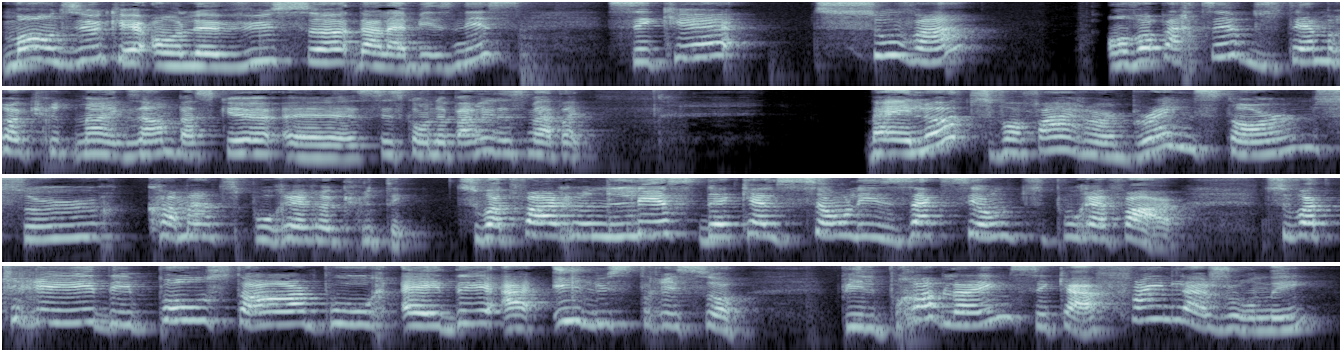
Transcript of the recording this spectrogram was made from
mon Dieu, qu'on l'a vu ça dans la business, c'est que souvent, on va partir du thème recrutement, exemple, parce que euh, c'est ce qu'on a parlé de ce matin. Ben là, tu vas faire un brainstorm sur comment tu pourrais recruter. Tu vas te faire une liste de quelles sont les actions que tu pourrais faire. Tu vas te créer des posters pour aider à illustrer ça. Puis le problème, c'est qu'à la fin de la journée,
